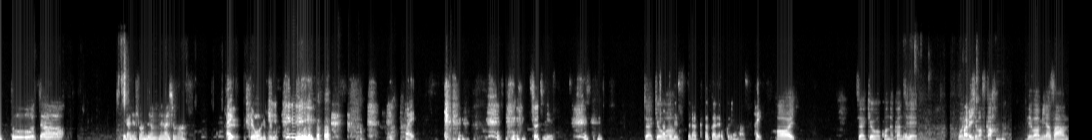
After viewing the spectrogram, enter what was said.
ーっと、じゃあ、平根さんでお願いします。手手を挙げて。はい。承知です。じゃあ今日は後で、 Slack とかで送ります。はい。はーい。じゃあ今日はこんな感じで終わりにしますか。では皆さん、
